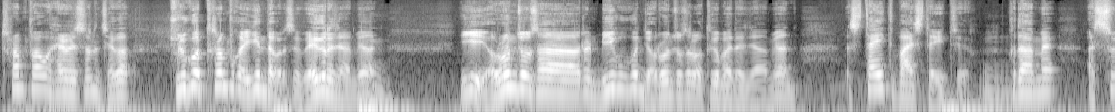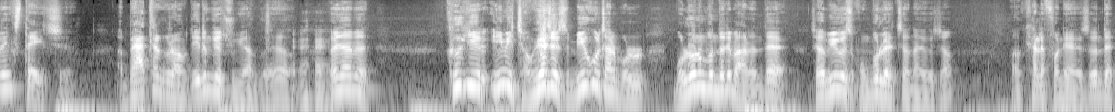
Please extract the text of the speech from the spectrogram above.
트럼프하고 해리스는 제가 줄곧 트럼프가 이긴다 그랬어요. 왜 그러냐면 음. 이게 여론조사를 미국은 여론조사를 어떻게 봐야 되냐면 스테이트 바이 스테이트 음. 그 다음에 스윙 스테이트 배틀 그라운드 이런 게 중요한 거예요. 왜냐하면 그게 이미 정해져 있어요. 미국을 잘 모르, 모르는 분들이 많은데 제가 미국에서 공부를 했잖아요, 그죠? 어, 캘리포니아에서 근데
